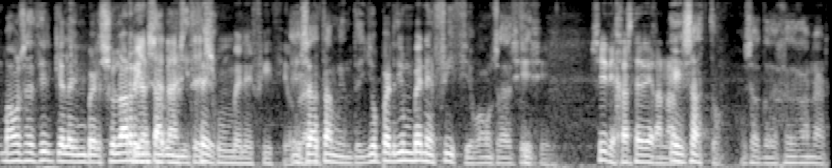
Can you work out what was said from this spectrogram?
vamos a decir que la inversión la rentabilicé. un beneficio. claro. Exactamente, yo perdí un beneficio, vamos a Sí, decir. sí. Sí, dejaste de ganar. Exacto, exacto, dejé de ganar.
